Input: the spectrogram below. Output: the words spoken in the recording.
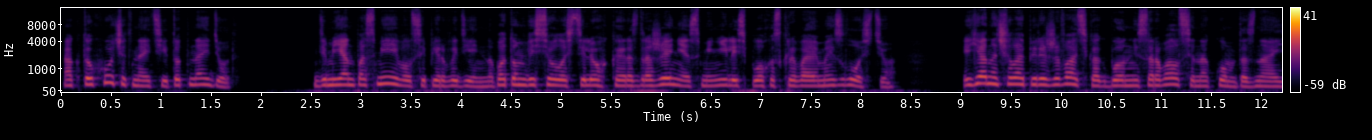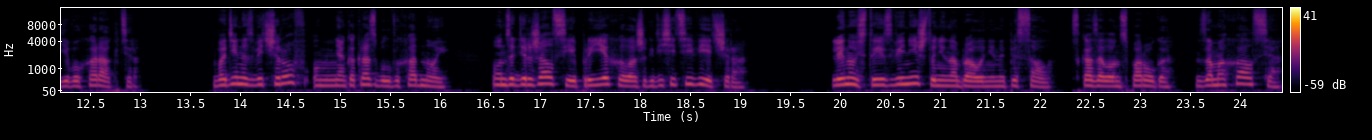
а кто хочет найти, тот найдет. Демьян посмеивался первый день, но потом веселость и легкое раздражение сменились плохо скрываемой злостью. И я начала переживать, как бы он не сорвался на ком-то, зная его характер. В один из вечеров, у меня как раз был выходной, он задержался и приехал аж к десяти вечера. «Ленусь, ты извини, что не набрал и не написал», — сказал он с порога. «Замахался».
